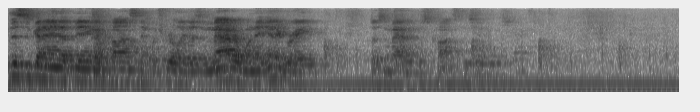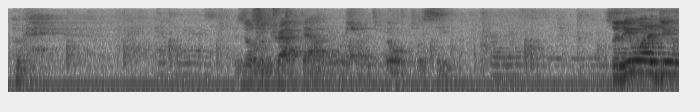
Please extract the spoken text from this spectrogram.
this is gonna end up being a constant, which really doesn't matter when I integrate, doesn't matter, it's constant. Okay, because you'll subtract out, of course, right, it's built, let's see. So do you wanna do,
